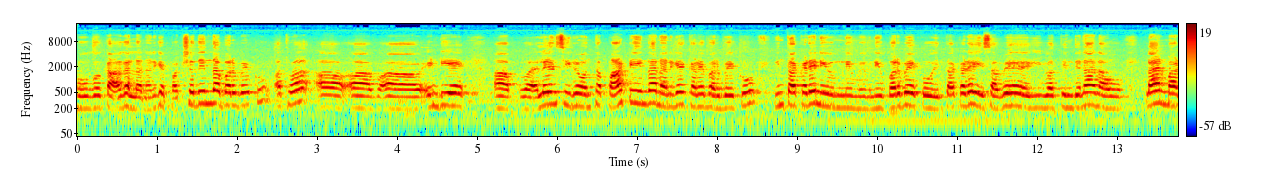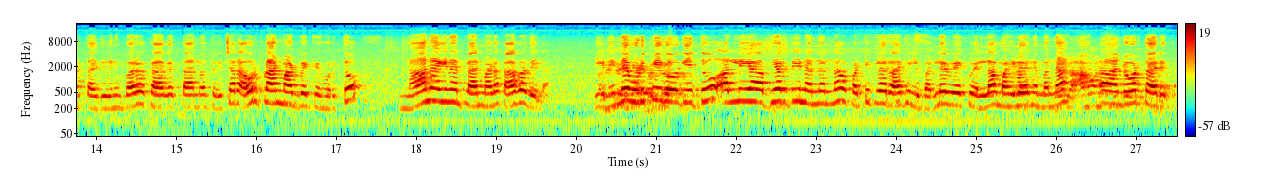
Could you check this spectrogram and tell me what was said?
ಹೋಗೋಕ್ಕಾಗಲ್ಲ. ನನಗೆ ಪಕ್ಷದಿಂದ ಬರಬೇಕು ಅಥವಾ ಎನ್ ಡಿ ಎ ಅಲಯನ್ಸ್ ಇರುವಂಥ ಪಾರ್ಟಿಯಿಂದ ನನಗೆ ಕರೆ ಬರಬೇಕು. ಇಂಥ ಕಡೆ ನೀವು ನೀವು ನೀವು ಬರಬೇಕು. ಇಂಥ ಕಡೆ ಈ ಸಭೆ ಇವತ್ತಿನ ದಿನ ನಾವು ಪ್ಲ್ಯಾನ್ ಮಾಡ್ತಾ ಇದ್ದೀವಿ. ನೀವು ಬರೋಕ್ಕಾಗತ್ತಾ ಅನ್ನೋಂಥ ವಿಚಾರ ಅವ್ರು ಪ್ಲ್ಯಾನ್ ಮಾಡಬೇಕೇ ಹೊರತು ನಾನಾಗಿ ನಾನು ಪ್ಲ್ಯಾನ್ ಮಾಡೋಕ್ಕಾಗೋದಿಲ್ಲ. ಈಗ ನಿನ್ನೆ ಉಡುಪಿಗೆ ಹೋಗಿದ್ದು, ಅಲ್ಲಿಯ ಅಭ್ಯರ್ಥಿ ನನ್ನನ್ನು ಪರ್ಟಿಕ್ಯುಲರ್ ಆಗಿ ಇಲ್ಲಿ ಬರಲೇಬೇಕು. ಎಲ್ಲ ಮಹಿಳೆಯರು ನಿಮ್ಮನ್ನು ನೋಡ್ತಾ ಇರುತ್ತೆ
